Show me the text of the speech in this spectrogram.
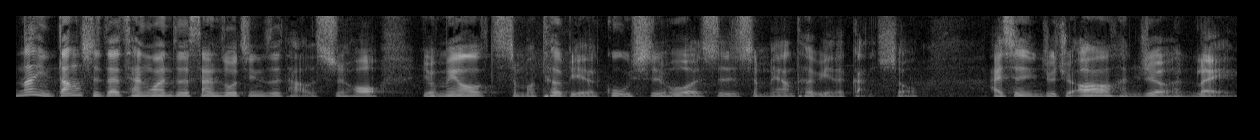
那你当时在参观这三座金字塔的时候，有没有什么特别的故事，或者是什么样特别的感受？还是你就觉得哦很热很累，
